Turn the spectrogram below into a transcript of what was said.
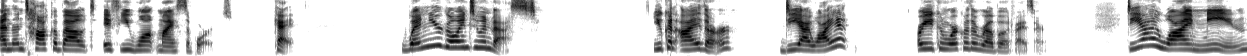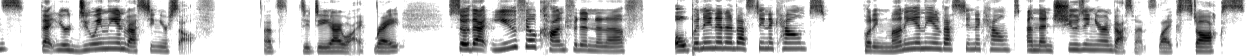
and then talk about if you want my support. Okay, when you're going to invest, you can either DIY it or you can work with a robo advisor. DIY means that you're doing the investing yourself. That's DIY, right? so that you feel confident enough opening an investing account, putting money in the investing account, and then choosing your investments like stocks,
